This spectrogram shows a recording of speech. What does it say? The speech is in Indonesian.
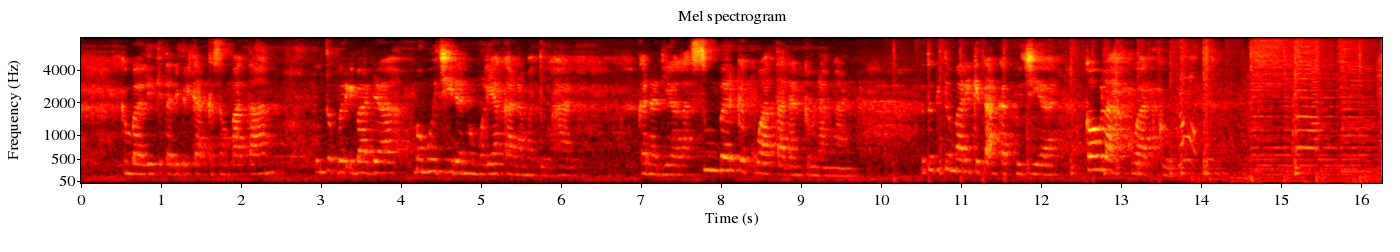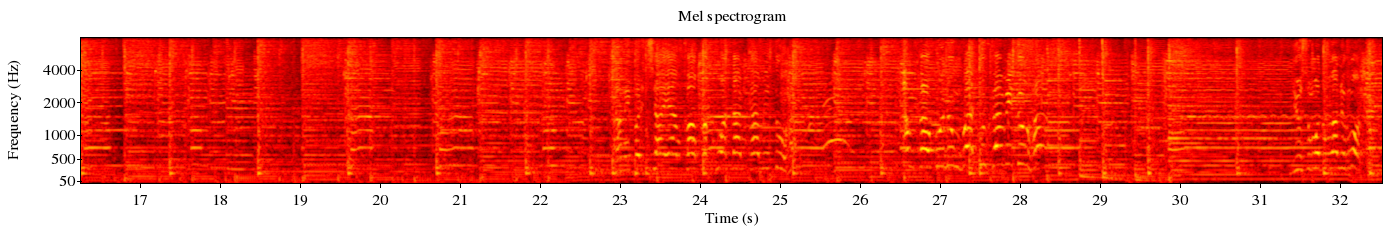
Kembali kita diberikan kesempatan untuk beribadah, memuji dan memuliakan nama Tuhan Karena dialah sumber kekuatan dan kemenangan. Untuk itu mari kita angkat pujian. Kaulah kuatku. Kami percaya Engkau kekuatan kami Tuhan. Engkau gunung batu kami Tuhan. Yuk semua Tuhan come on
